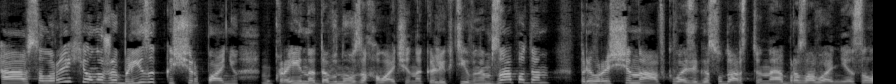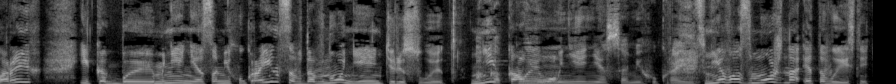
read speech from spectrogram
а в Саларейхе он уже близок к исчерпанию. Украина давно захвачена коллективным Западом, превращена в квазигосударственное образование Саларейх, и как бы мнение самих украинцев давно не интересует. А Никого. какое мнение самих украинцев? Невозможно это выяснить.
